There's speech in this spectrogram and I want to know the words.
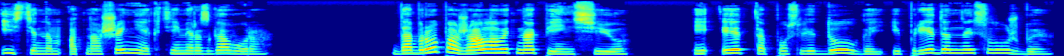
истинном отношении к теме разговора. Добро пожаловать на пенсию. И это после долгой и преданной службы.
